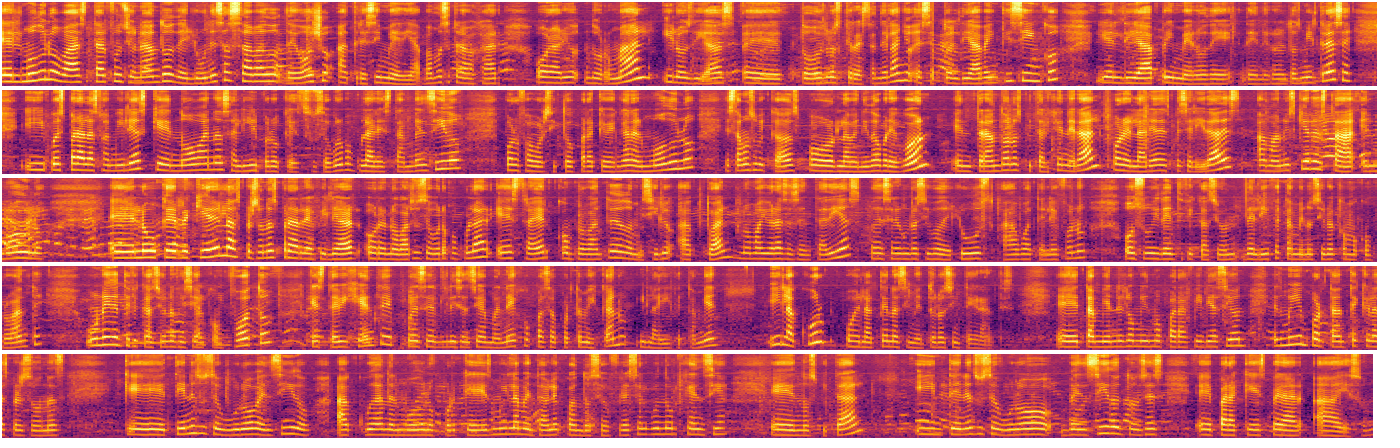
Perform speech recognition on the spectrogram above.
El módulo va a estar funcionando de lunes a sábado de 8 a 3 y media. Vamos a trabajar horario normal y los días, eh, todos los que restan del año, excepto el día 25 y el día primero de, enero del 2013. Y pues para las familias que no van a salir, pero que su seguro popular está vencido, por favorcito, para que vengan al módulo. Estamos ubicados por la avenida Obregón, entrando al Hospital General por el área de especialidades. A mano izquierda está el módulo. Eh, lo que requieren las personas para reafiliar o renovar su seguro popular es traer comprobante de domicilio actual, no mayor a 60 días. Puede ser un recibo de luz, agua, teléfono o su identificación del IFE también nos sirve como comprobante. Una identificación oficial con foto que esté vigente, puede ser licencia de manejo, pasaporte mexicano y la IFE también y la CURP o el acta de nacimiento de los integrantes. Eh, también es lo mismo para afiliación. Es muy importante que las personas que tienen su seguro vencido acudan al módulo porque es muy lamentable cuando se ofrece alguna urgencia en hospital y tienen su seguro vencido, entonces, eh, ¿para qué esperar a eso?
